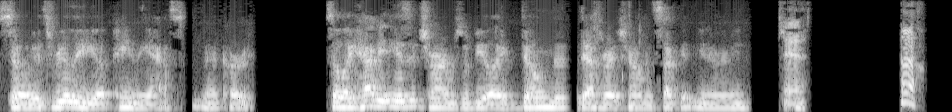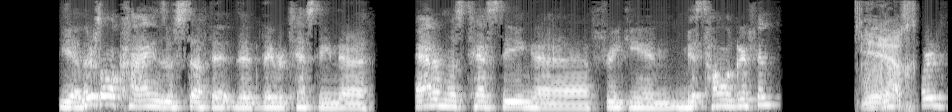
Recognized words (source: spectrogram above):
so it's really a pain in the ass that card. So like having Izzet Charms would be like dome the Deathrite charm and suck it. You know what I mean? Yeah. Huh. Yeah, there's all kinds of stuff that, that they were testing. Uh, Adam was testing uh, freaking Misthollow Griffin. Yeah. Word.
